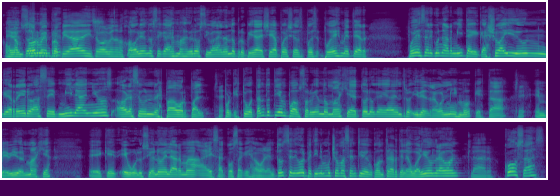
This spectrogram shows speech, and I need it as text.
Como que absorbe propiedades y se va volviendo va mejor. volviéndose cada vez más grosso y va ganando propiedades. Llega, puedes, puedes, puedes meter. Puede ser que una armita que cayó ahí de un guerrero hace mil años, ahora sea una espada vorpal. Sí. Porque estuvo tanto tiempo absorbiendo magia de todo lo que hay adentro y del dragón mismo, que está Sí. embebido en magia, eh, que evolucionó el arma a esa cosa que es ahora. Entonces, de golpe, tiene mucho más sentido encontrarte en la guarida de un dragón Claro. cosas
